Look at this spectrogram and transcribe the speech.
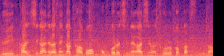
유익한 시간이라 생각하고 공부를 진행하시면 좋을 것 같습니다.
